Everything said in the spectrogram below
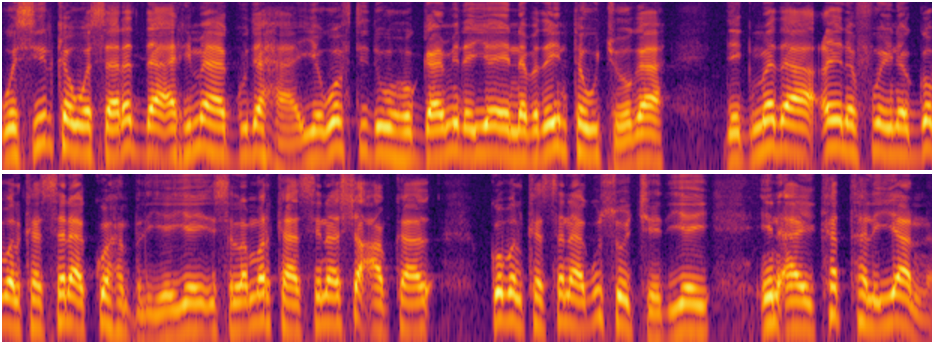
wasiirka wasaaradda arrimaha gudaha iyo wafdida uu hogaaminayo ee nabadaynta u jooga degmada ceelaf weyn ee gobolka sanaag ku hambaliyeeyey islamarkaasina shacabka gobolka sanaag u soo jeediyey in ay ka taliyaan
